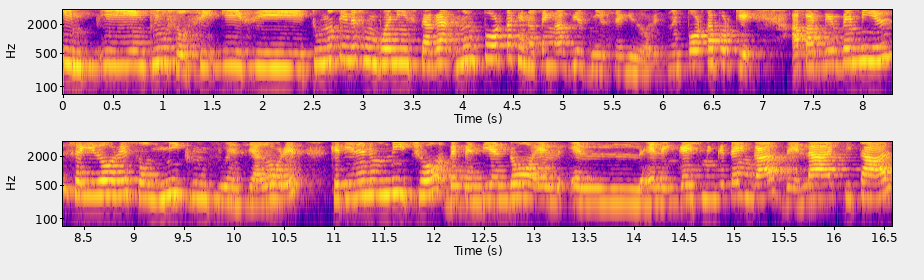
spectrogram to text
Y, incluso si, y si tú no tienes un buen Instagram, no importa que no tengas 10.000 seguidores, no importa porque a partir de 1.000 seguidores son microinfluenciadores que tienen un nicho dependiendo el, el, el engagement que tengas, de likes y tal,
